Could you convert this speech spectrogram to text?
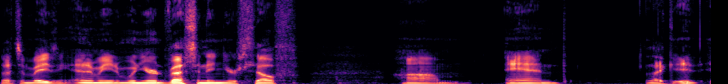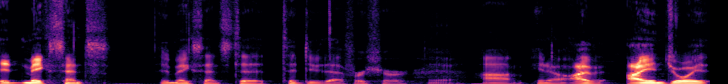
That's amazing. And I mean, when you're investing in yourself, um, and like it, it makes sense. It makes sense to to do that for sure. Yeah. Um, you know, I I enjoy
